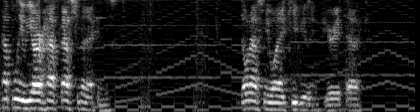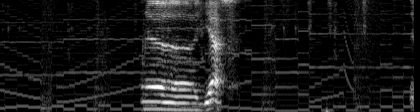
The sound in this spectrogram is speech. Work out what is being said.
Happily, we are half faster than Ekans. Don't ask me why I keep using Fury Attack. Uh, yes. It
